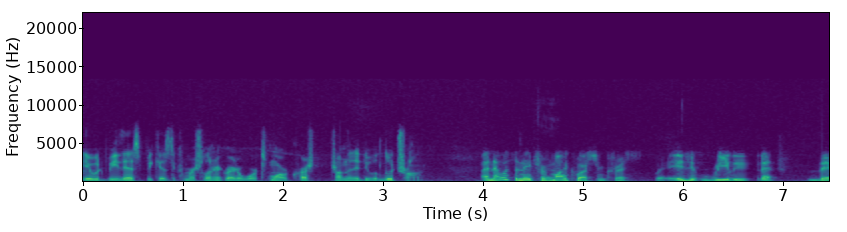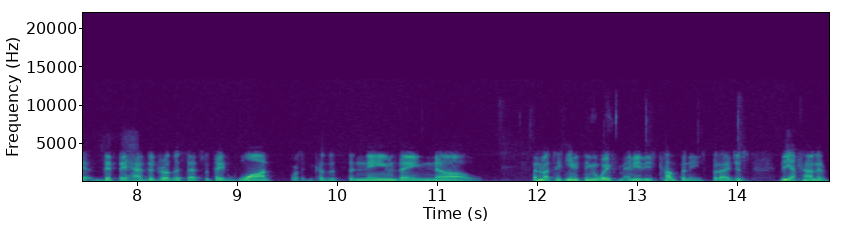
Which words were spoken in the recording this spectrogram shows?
it would be this because the commercial integrator works more with Crestron than they do with Lutron. And that was the nature of my question, Chris. Is it really that that, that they had to draw this, that's what they'd want, or is it because it's the name they know? I'm not taking anything away from any of these companies, but I just these yep. kind of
